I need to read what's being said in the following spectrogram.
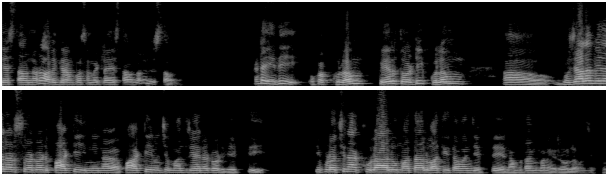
చేస్తూ ఉన్నారో ఆ విగ్రహం కోసం ఎట్లా చేస్తూ ఉన్నారో చూస్తూ ఉన్నాం. అంటే ఇది ఒక కులం పేరుతోటి కులం భుజాల మీద నడుస్తున్నటువంటి పార్టీని పార్టీ నుంచి మంత్రి అయినటువంటి వ్యక్తి ఇప్పుడు వచ్చిన కులాలు మతాలు అతీతం అని చెప్తే నమ్మటానికి మనం ఎర్రోళ్ళం అని చెప్పు?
